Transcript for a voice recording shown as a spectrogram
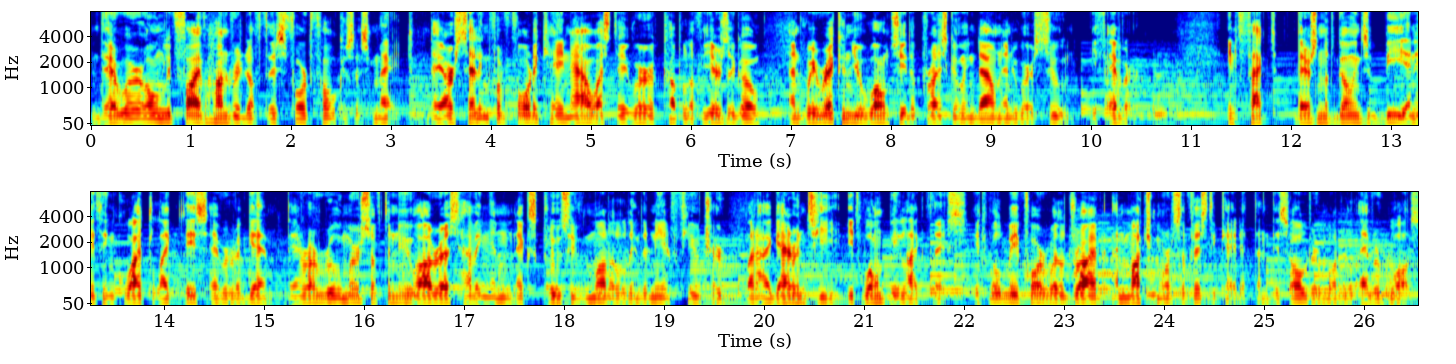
There were only 500 of these Ford Focuses made. They are selling for 40k now as they were a couple of years ago, and we reckon you won't see the price going down anywhere soon, if ever. In fact, there's not going to be anything quite like this ever again. There are rumors of the new RS having an exclusive model in the near future, but I guarantee it won't be like this. It will be four-wheel drive and much more sophisticated than this older model ever was.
